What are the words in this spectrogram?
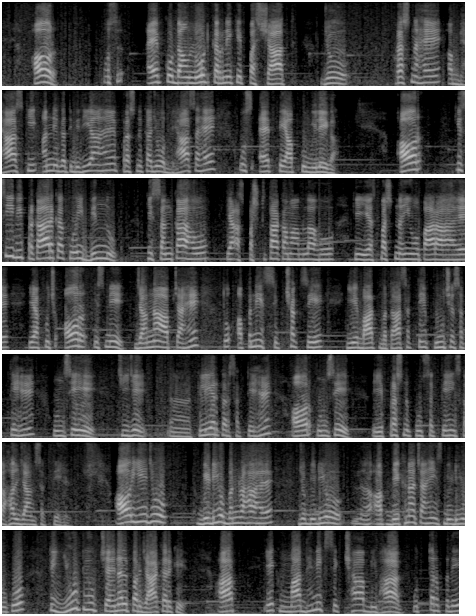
और उस ऐप को डाउनलोड करने के पश्चात जो प्रश्न है, अभ्यास की अन्य गतिविधियाँ हैं, प्रश्न का जो अभ्यास है, उस ऐप पे आपको मिलेगा। और किसी भी प्रकार का कोई बिंदु की शंका हो या स्पष्टता का मामला हो कि यह स्पष्ट नहीं हो पा रहा है या कुछ और इसमें जानना आप चाहें तो अपने शिक्षक से ये बात बता सकते हैं, पूछ सकते हैं, उनसे ये चीज़ें क्लियर कर सकते हैं और उनसे ये प्रश्न पूछ सकते हैं, इसका हल जान सकते हैं। और ये जो वीडियो बन रहा है, जो वीडियो आप देखना चाहें इस वीडियो को तो YouTube चैनल पर जा करके आप एक माध्यमिक शिक्षा विभाग, उत्तर प्रदेश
